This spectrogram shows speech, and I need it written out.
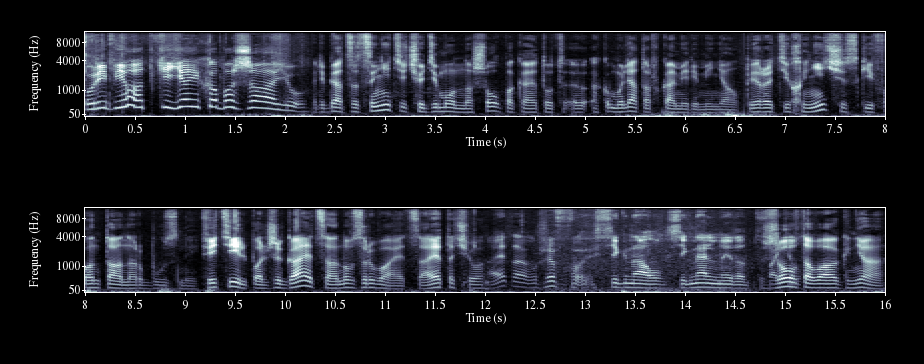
Ребятки, я их обожаю! Ребят, зацените, что Димон нашел, пока я тут э, аккумулятор в камере менял. Пиротехнический фонтан арбузный. Фитиль поджигается, оно взрывается. А это что? А это уже сигнал, сигнальный этот факел. Желтого огня.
